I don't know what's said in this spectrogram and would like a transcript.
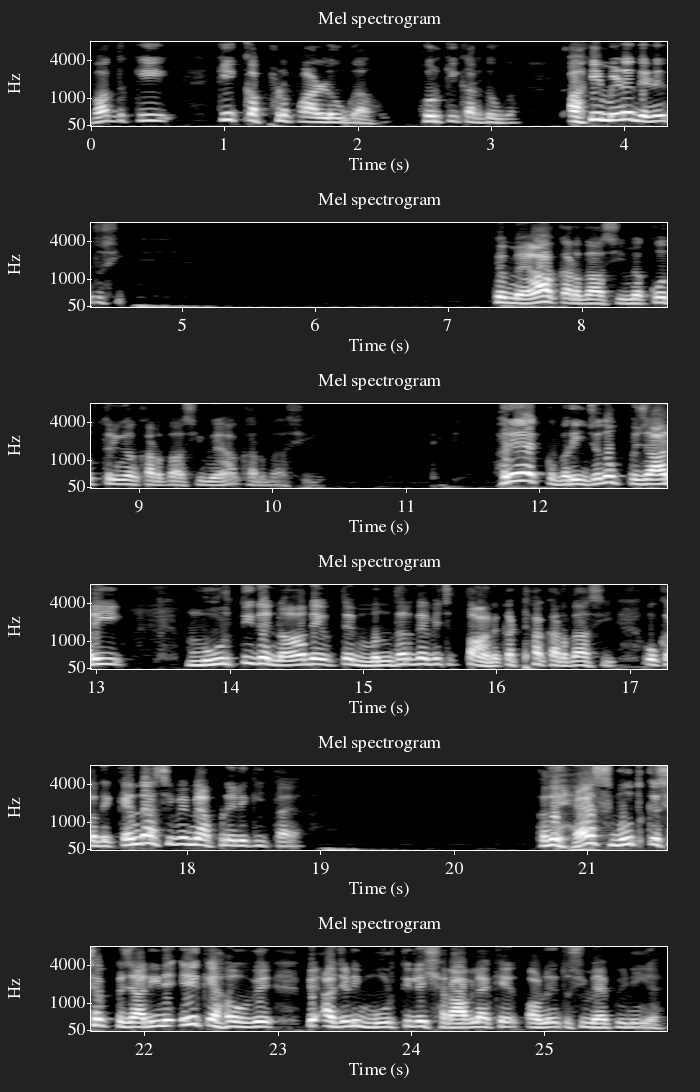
ਵੱਧ ਕੀ ਕੀ ਕਫਣ ਪਾੜ ਲਊਗਾ ਉਹ? ਹੋਰ ਕੀ ਕਰ ਦਊਗਾ? ਆਹੀ ਮਿਹਣੇ ਦੇਣੇ ਤੁਸੀਂ। ਕਿ ਮੈਂ ਆ ਕਰਦਾ ਸੀ, ਮੈਂ ਕੋਤਰੀਆਂ ਕਰਦਾ ਸੀ, ਮੈਂ ਆ ਕਰਦਾ ਸੀ। ਠੀਕ ਹੈ। ਹਰੇਕ ਵਾਰੀ ਜਦੋਂ ਪੁਜਾਰੀ ਮੂਰਤੀ ਦੇ ਨਾਂ ਦੇ ਉੱਤੇ ਮੰਦਰ ਦੇ ਵਿੱਚ ਧਾਨ ਇਕੱਠਾ ਕਰਦਾ ਸੀ, ਉਹ ਕਦੇ ਕਹਿੰਦਾ ਸੀ ਵੀ ਮੈਂ ਆਪਣੇ ਲਈ ਕੀਤਾ ਆ? ਕਦੇ ਹੈ ਸਬੂਤ ਕਿਸੇ ਪੁਜਾਰੀ ਨੇ ਇਹ ਕਿਹਾ ਹੋਵੇ ਕਿ ਆ ਜਿਹੜੀ ਮੂਰਤੀ ਲਈ ਸ਼ਰਾਬ ਲੈ ਕੇ ਆਉਣੇ, ਤੁਸੀਂ ਮੈਂ ਪੀਣੀ ਹੈ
